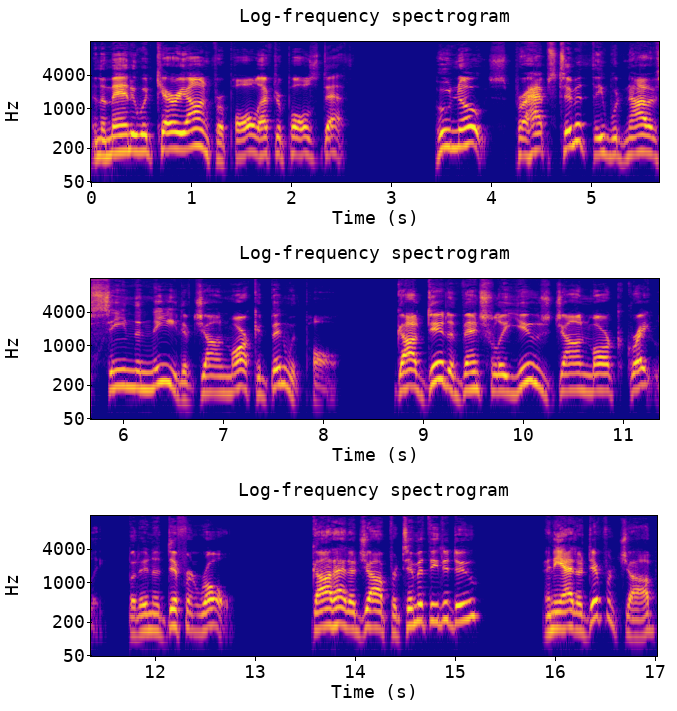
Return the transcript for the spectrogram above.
and the man who would carry on for Paul after Paul's death. Who knows? Perhaps Timothy would not have seen the need if John Mark had been with Paul. God did eventually use John Mark greatly, but in a different role. God had a job for Timothy to do, and he had a different job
